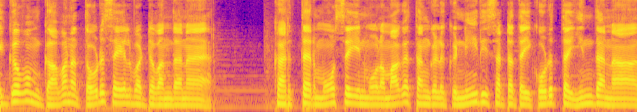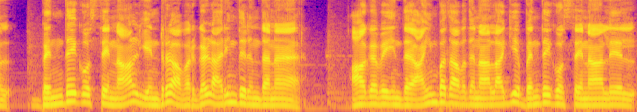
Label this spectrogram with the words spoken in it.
மிகவும் கவனத்தோடு செயல்பட்டு வந்தனர். கர்த்தர் மோசையின் மூலமாக தங்களுக்கு நீதி சட்டத்தை கொடுத்த இந்த நாள் பெந்தேகோஸ்தே நாள் என்று அவர்கள் அறிந்திருந்தனர். ஆகவே இந்த ஐம்பதாவது நாளாகிய பெந்தைகோஸ்தே நாளில்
